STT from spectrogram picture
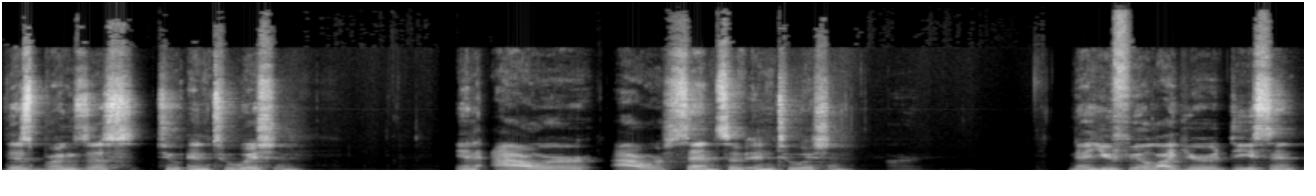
this brings us to intuition. In our our sense of intuition. Right. Now you feel like you're a decent,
